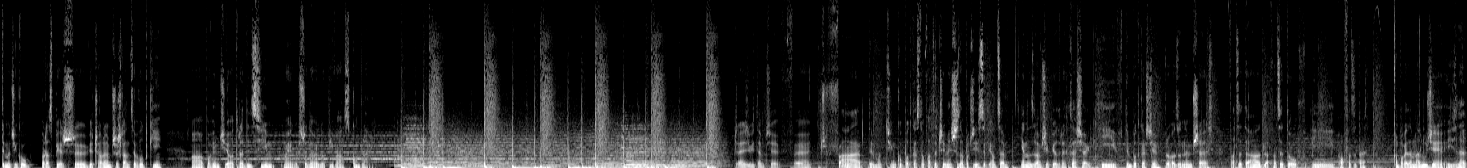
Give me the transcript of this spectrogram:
tym odcinku po raz pierwszy wieczorem przy szklance wódki opowiem Ci o tradycji mojego środowego piwa z kumplami. Cześć, witam Cię w czwartym odcinku podcastu Facet, czy Mężczyzna po 35. Ja nazywam się Piotr Stasiak i w tym podcaście prowadzonym przez faceta dla facetów i o facetach Opowiadam na luzie i z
